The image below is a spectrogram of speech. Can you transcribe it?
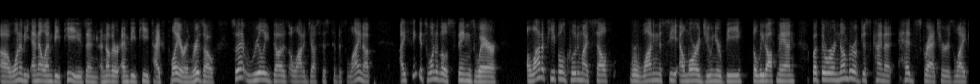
uh, one of the NL MVPs and another MVP type player in Rizzo. So that really does a lot of justice to this lineup. I think it's one of those things where a lot of people, including myself, were wanting to see Almora Jr. be the leadoff man. But there were a number of just kind of head scratchers like,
